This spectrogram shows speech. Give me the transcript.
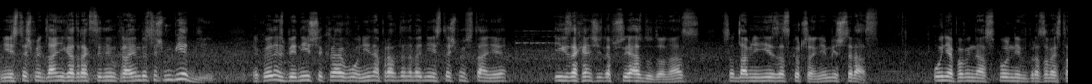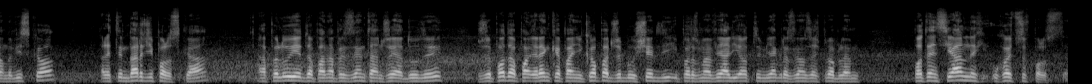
Nie jesteśmy dla nich atrakcyjnym krajem, bo jesteśmy biedni. Jako jeden z biedniejszych krajów Unii naprawdę nawet nie jesteśmy w stanie ich zachęcić do przyjazdu do nas, co dla mnie nie jest zaskoczeniem. Jeszcze raz, Unia powinna wspólnie wypracować stanowisko, ale tym bardziej Polska. Apeluję do pana prezydenta Andrzeja Dudy, że podał rękę pani Kopacz, żeby usiedli i porozmawiali o tym, jak rozwiązać problem potencjalnych uchodźców w Polsce.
